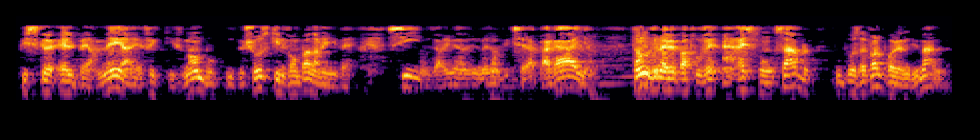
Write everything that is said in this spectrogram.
Puisqu'elle permet effectivement beaucoup de choses qui ne vont pas dans l'univers. Si vous arrivez dans une maison et que c'est la pagaille, tant que vous n'avez pas trouvé un responsable, vous ne poserez pas le problème du mal.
